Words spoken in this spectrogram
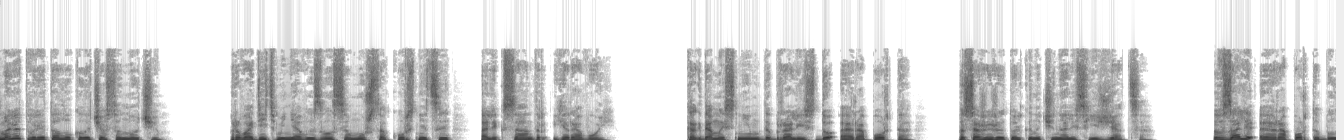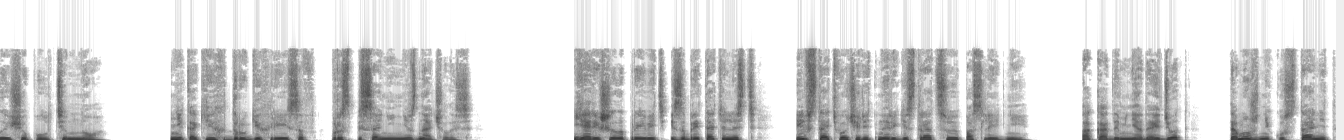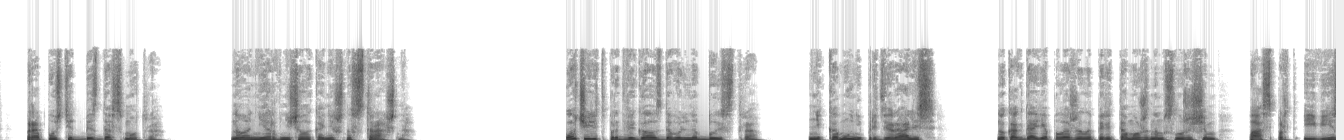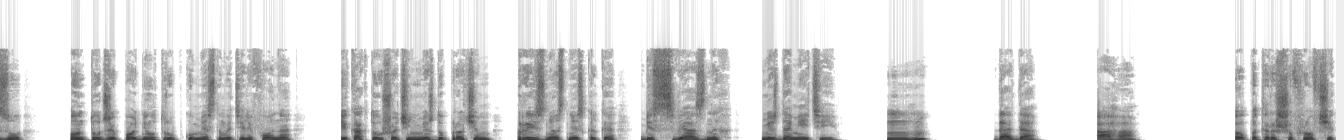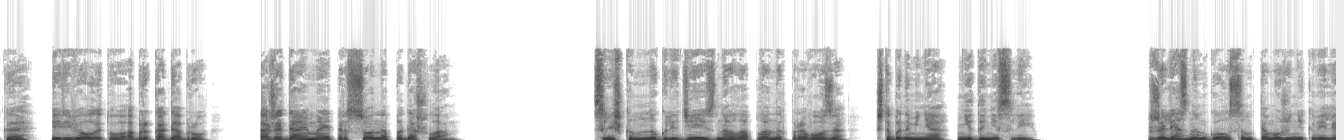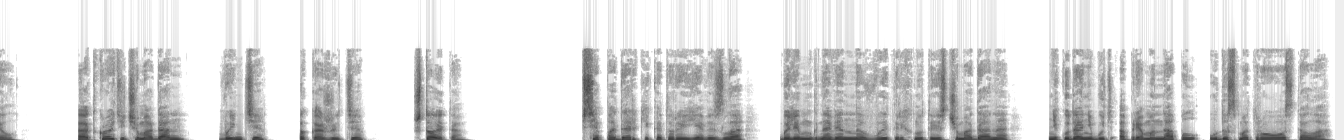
Самолет вылетал около часа ночи. Проводить меня вызвался муж сокурсницы Александр Яровой. Когда мы с ним добрались до аэропорта, пассажиры только начинали съезжаться. В зале аэропорта было еще полутемно. Никаких других рейсов в расписании не значилось. Я решила проявить изобретательность и встать в очередь на регистрацию последней. Пока до меня дойдет, таможенник устанет, пропустит без досмотра. Но нервничала, конечно, страшно. Очередь продвигалась довольно быстро. Никому не придирались, но когда я положила перед таможенным служащим паспорт и визу, он тут же поднял трубку местного телефона и как-то уж очень, между прочим, произнес несколько бессвязных междометий. «Угу. Да-да. Ага». Опыт расшифровщика перевел эту абракадабру. Ожидаемая персона подошла. Слишком много людей знало о планах паровоза, чтобы на меня не донесли. Железным голосом таможенник велел. «Откройте чемодан, выньте, покажите. Что это?» Все подарки, которые я везла, были мгновенно вытряхнуты из чемодана не куда-нибудь, а прямо на пол у досмотрового стола.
